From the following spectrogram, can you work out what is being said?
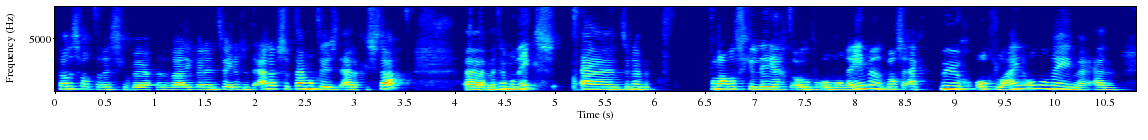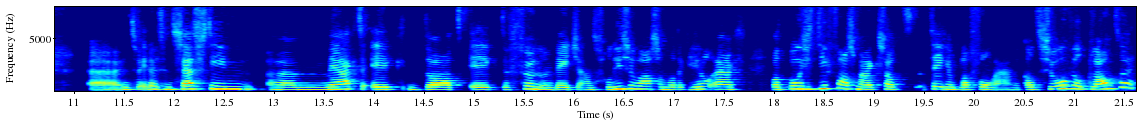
Dat is wat er is gebeurd. En ik ben in 2011, september 2011 gestart. Uh, met helemaal niks. En toen heb ik van alles geleerd over ondernemen. Het was echt puur offline ondernemen. En uh, in 2016 uh, ehm, merkte ik dat ik de fun een beetje aan het verliezen was. Omdat ik heel erg wat positief was, maar ik zat tegen een plafond aan. Ik had zoveel klanten.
